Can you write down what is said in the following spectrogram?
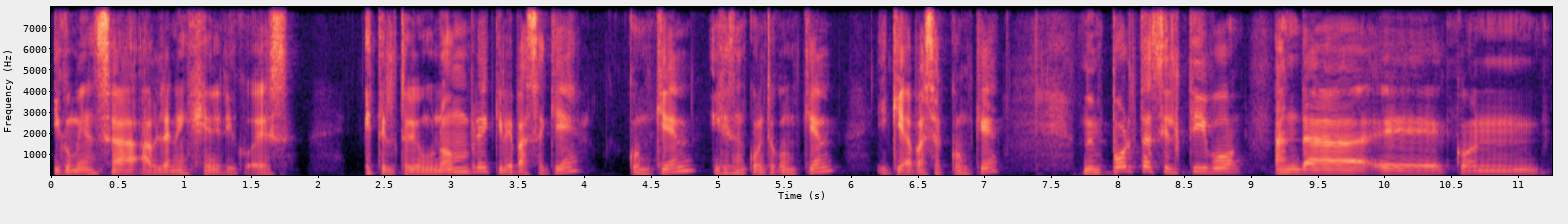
y comienza a hablar en genérico. Es, esta es la historia de un hombre que le pasa qué, con quién, y que se encuentra con quién, y qué va a pasar con qué. No importa si el tipo anda eh, con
